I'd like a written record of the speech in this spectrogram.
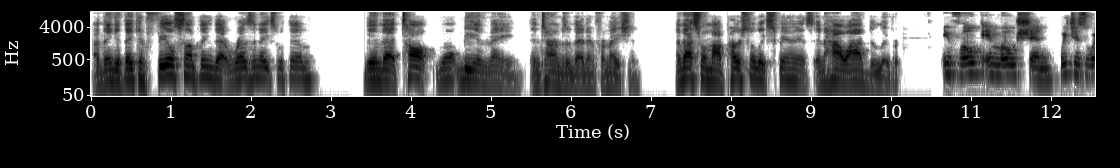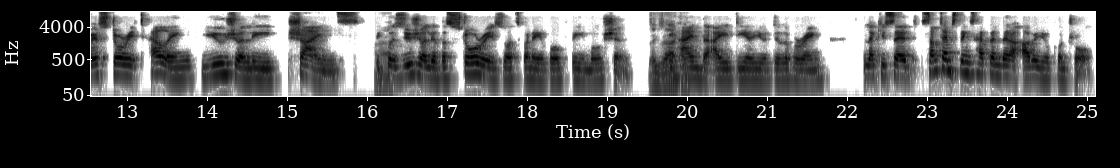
I think if they can feel something that resonates with them, then that talk won't be in vain in terms of that information. And that's from my personal experience and how I've delivered. Evoke emotion, which is where storytelling usually shines because right. usually the story is what's going to evoke the emotion exactly. behind the idea you're delivering. Like you said, sometimes things happen that are out of your control.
